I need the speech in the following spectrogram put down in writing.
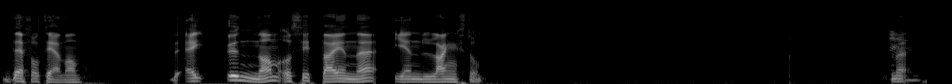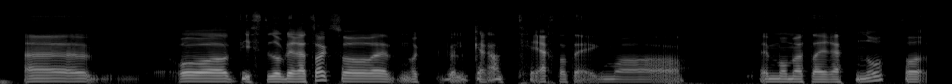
Det fortjener han. Jeg unner han å sitte inne i en lang stund. Men- Mm. Eh, og hvis det da blir rettssak, så er det nok vel garantert at jeg må Jeg må møte i retten nå, for,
